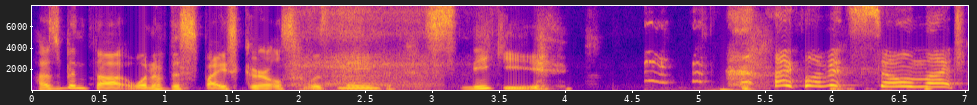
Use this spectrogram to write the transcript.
"Husband thought one of the Spice Girls was named Sneaky." I love it so much.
